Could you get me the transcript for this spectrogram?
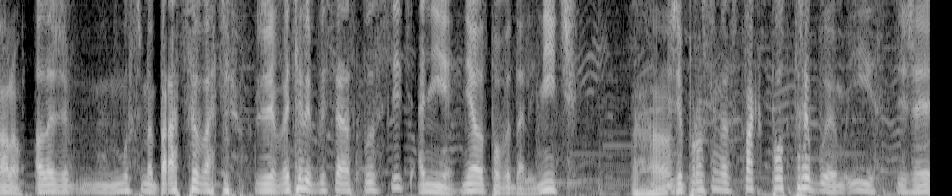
Áno. ale že musíme pracovať, že vedeli by sa nás pustiť a nie, neodpovedali nič. Aha. Že prosím vás, fakt potrebujem ísť, že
